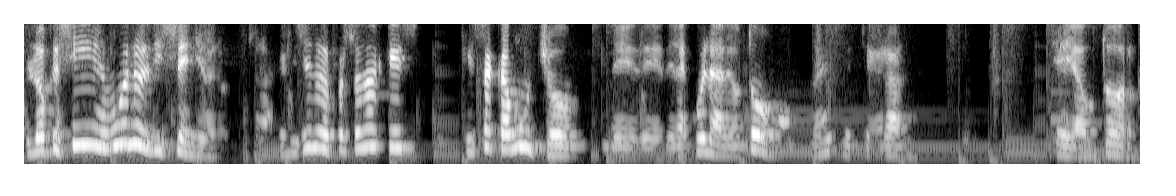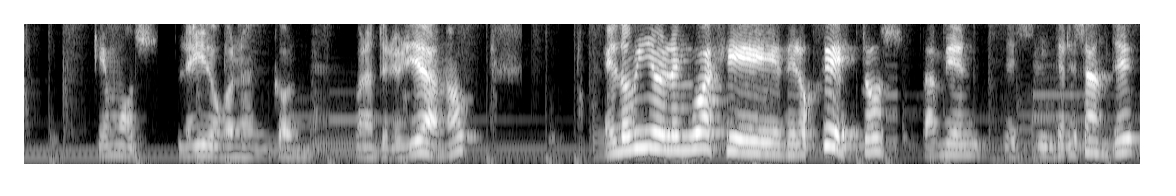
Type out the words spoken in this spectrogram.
lo que sí es bueno el diseño de los personajes. El diseño de los personajes que saca mucho de, la escuela de Otomo, ¿eh? este gran autor que hemos leído con, anterioridad, ¿no? El dominio del lenguaje de los gestos también es interesante.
